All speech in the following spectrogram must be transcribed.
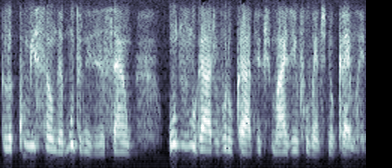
pela Comissão da Modernização, um dos lugares burocráticos mais influentes no Kremlin.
